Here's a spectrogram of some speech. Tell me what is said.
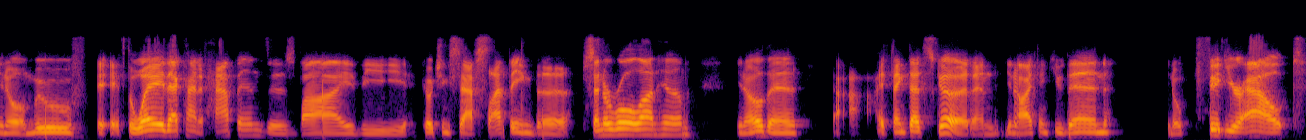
you know, a move, if the way that kind of happens is by the coaching staff slapping the center role on him, you know, then I think that's good. And, you know, I think you then, you know, figure out,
